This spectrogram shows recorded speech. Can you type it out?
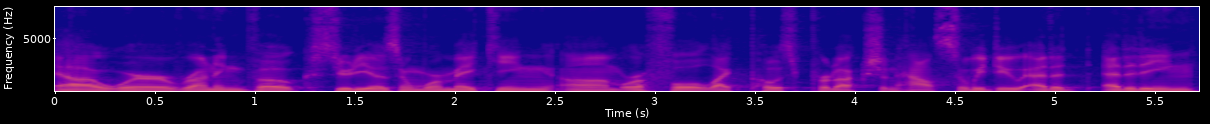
Uh, we're running Voke Studios and we're making um, we're a full like post production house. So we do edit editing,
